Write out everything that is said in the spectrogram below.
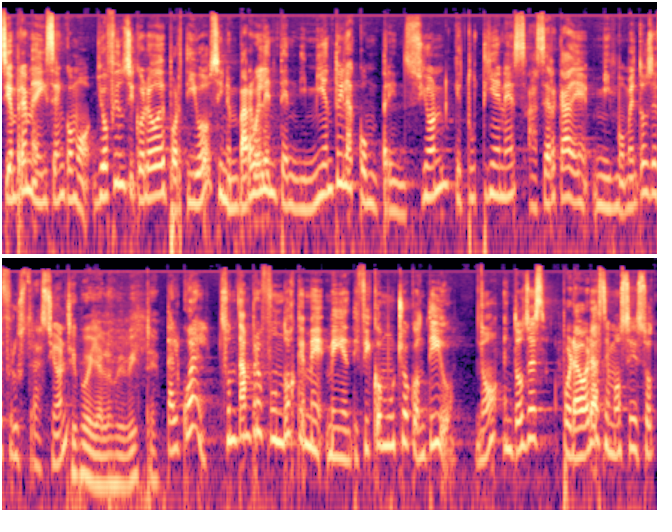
siempre me dicen como, yo fui un psicólogo deportivo, sin embargo el entendimiento y la comprensión que tú tienes acerca de mis momentos de frustración. Sí, pues ya los viviste. Tal cual, son tan profundos que me, me identifico mucho contigo, ¿no? Entonces, por ahora hacemos eso,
